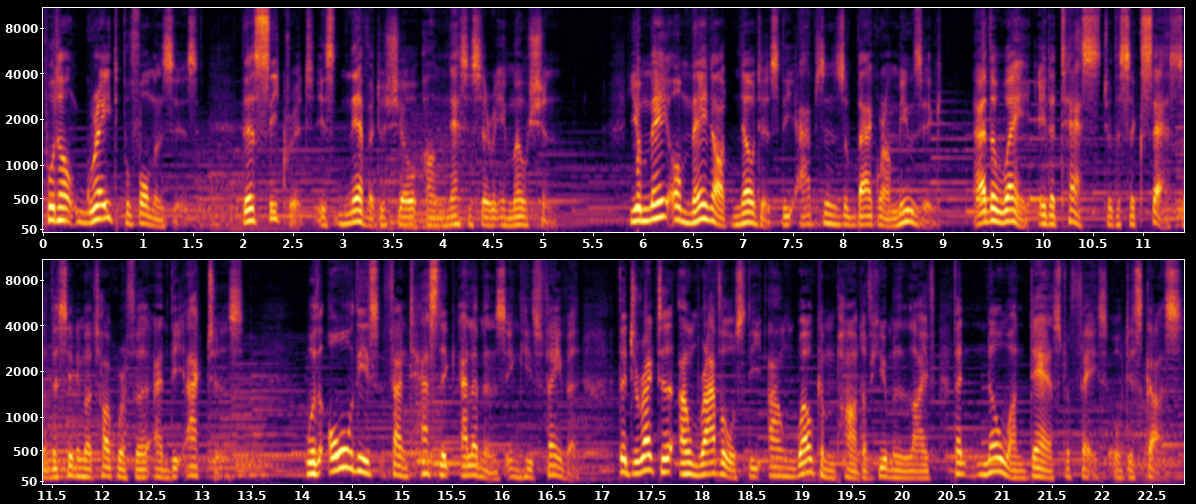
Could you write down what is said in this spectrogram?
put on great performances. Their secret is never to show unnecessary emotion. You may or may not notice the absence of background music. Either way, it attests to the success of the cinematographer and the actors. With all these fantastic elements in his favor, the director unravels the unwelcome part of human life that no one dares to face or discuss.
